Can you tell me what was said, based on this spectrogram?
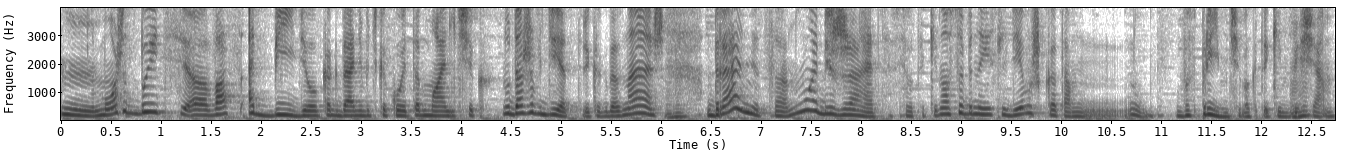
Может быть, э, вас обидел когда-нибудь какой-то мальчик. Ну, даже в детстве, когда, знаешь, дразнится, ну, обижается все-таки. Ну, особенно если девушка там, ну, восприимчива к таким Мгм. вещам.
